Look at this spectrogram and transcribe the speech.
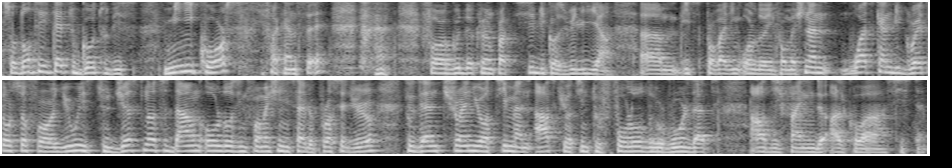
so don't hesitate to go to this mini course, if I can say, for good document practices because really, yeah, um, it's providing all the information. And what can be great also for you is to just note down all those information inside the procedure to then train your team and ask your team to follow the rules that are defined in the ALCOA system.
